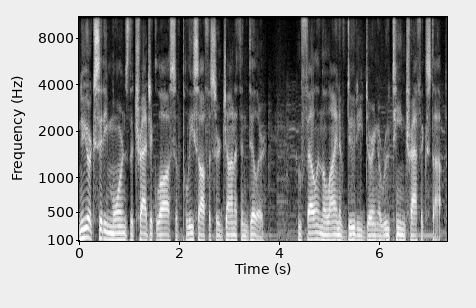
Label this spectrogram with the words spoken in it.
New York City mourns the tragic loss of police officer Jonathan Diller, who fell in the line of duty during a routine traffic stop.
